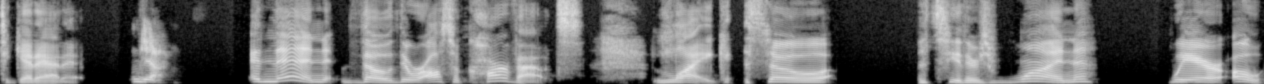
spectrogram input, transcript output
to get at it Yeah. And then, though, there were also carve outs. Like, so let's see, there's one where, oh,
